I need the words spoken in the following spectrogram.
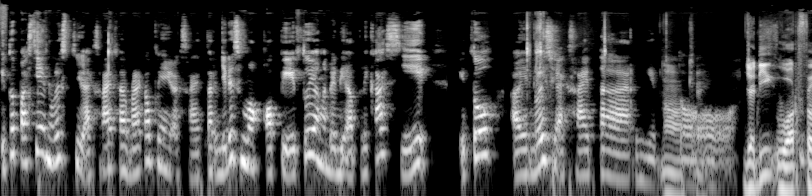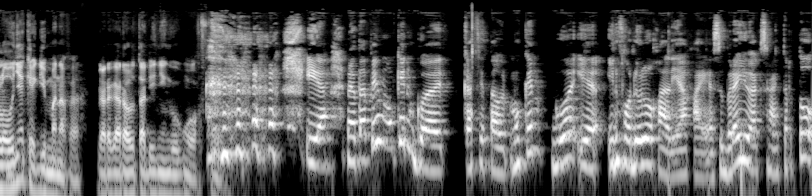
itu pasti yang nulis UX writer. Mereka punya UX writer. Jadi semua copy itu yang ada di aplikasi itu uh, yang nulis UX writer gitu. Okay. Jadi workflow-nya kayak gimana, Fer? Gara-gara lu tadi nyinggung workflow. iya, nah tapi mungkin gue kasih tahu, mungkin gue ya info dulu kali ya kayak sebenarnya UX writer tuh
